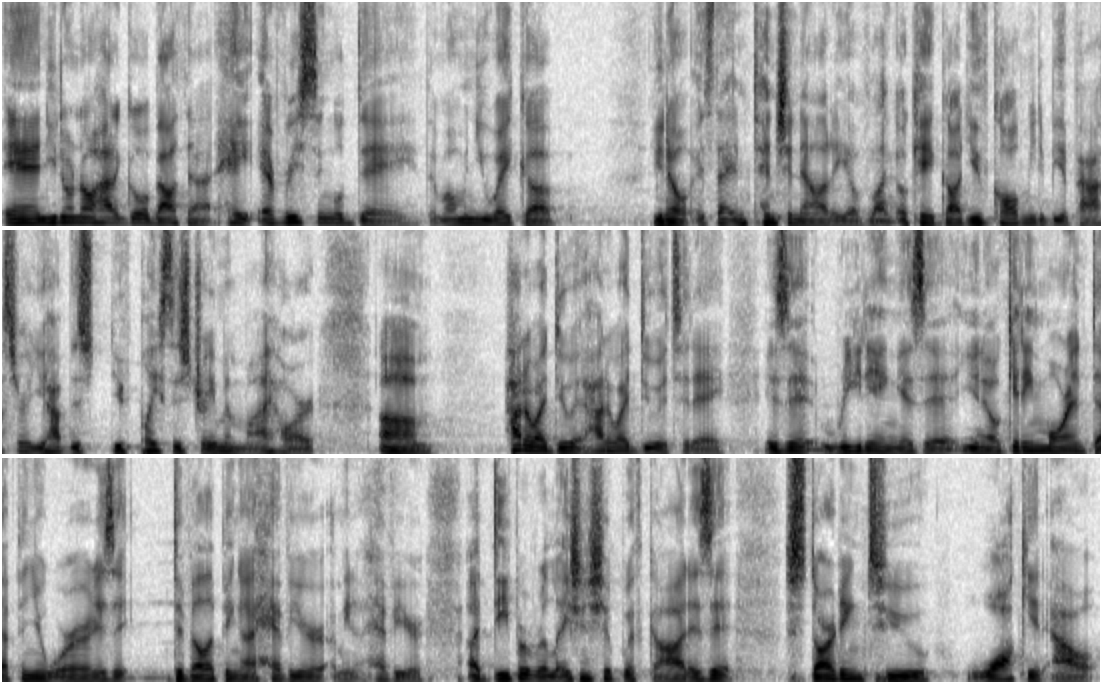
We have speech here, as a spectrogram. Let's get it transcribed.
and you don't know how to go about that. Hey, every single day, the moment you wake up, you know, it's that intentionality of like, okay, God, you've called me to be a pastor. You have this, you've placed this dream in my heart. Um, how do I do it? How do I do it today? Is it reading? Is it, you know, getting more in depth in your word? Is it developing a heavier, I mean, a heavier, a deeper relationship with God? Is it starting to walk it out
